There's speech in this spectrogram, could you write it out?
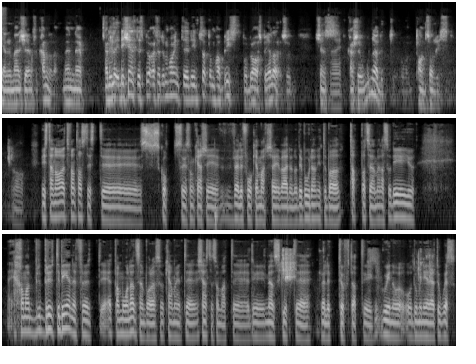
general manager även för Kanada. Men eh, det, det känns desperat. Alltså, de har inte, det är inte så att de har brist på bra spelare. Så det känns Nej. kanske onödigt att ta en sån risk. Ja. Visst, han har ett fantastiskt eh, skott som kanske väldigt få kan matcha i världen och det borde han inte bara tappat. Så här. Men alltså det är ju... Har man br- brutit benet för ett, ett par månader sedan bara så kan man inte... Känns det som att eh, det är mänskligt eh, väldigt tufft att eh, gå in och, och dominera ett OS.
